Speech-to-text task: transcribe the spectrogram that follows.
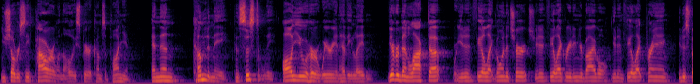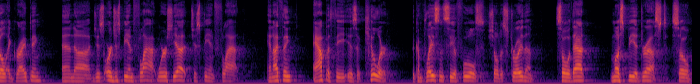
You shall receive power when the Holy Spirit comes upon you. And then come to me consistently, all you who are weary and heavy laden. Have you ever been locked up where you didn't feel like going to church? You didn't feel like reading your Bible? You didn't feel like praying? You just felt like griping? And uh, just, or just being flat. Worse yet, just being flat. And I think apathy is a killer the complacency of fools shall destroy them. So that must be addressed. So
